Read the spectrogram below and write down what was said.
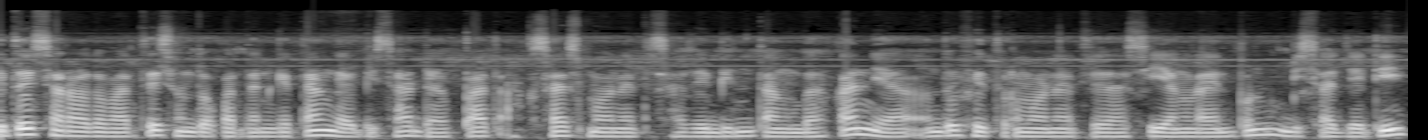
itu secara otomatis untuk konten kita nggak bisa dapat akses monetisasi bintang. Bahkan ya untuk fitur monetisasi yang lain pun bisa jadi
